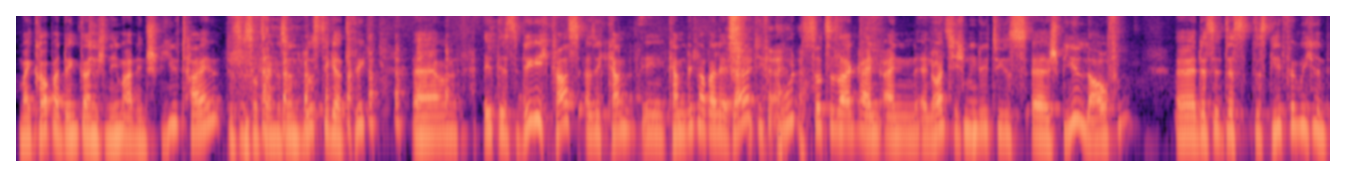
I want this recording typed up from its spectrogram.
Mein Körper denkt dann, ich nehme an den Spiel teil. Das ist sozusagen so ein lustiger Trick. Ähm, das ist wirklich krass. Also ich kann, ich kann mittlerweile relativ gut sozusagen ein, ein 90-minütiges äh, Spiel laufen äh, das, das, das geht für mich. Und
